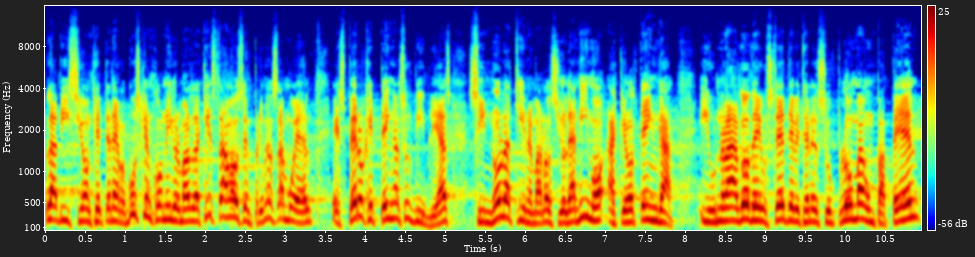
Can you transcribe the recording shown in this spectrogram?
la visión que tenemos. Busquen conmigo, hermanos. Aquí estamos en 1 Samuel. Espero que tengan sus Biblias. Si no la tienen, hermanos, yo le animo a que lo tenga. Y un lado de usted debe tener su pluma, un papel,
